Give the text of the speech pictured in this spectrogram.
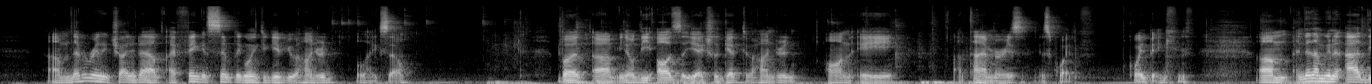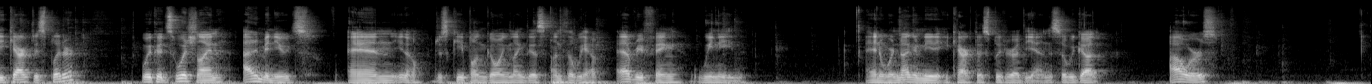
Um, never really tried it out. I think it's simply going to give you 100 like so. But, um, you know, the odds that you actually get to 100 on a, a timer is, is quite, quite big. um, and then I'm going to add the character splitter. We could switch line, add minutes, and, you know, just keep on going like this until we have everything we need and we're not gonna need a character splitter at the end. So we got hours,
